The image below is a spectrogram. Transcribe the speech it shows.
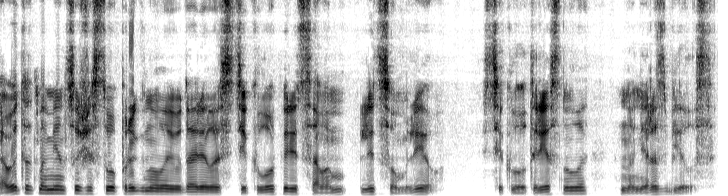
А в этот момент существо прыгнуло и ударило стекло перед самым лицом Лео. Стекло треснуло, но не разбилось.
